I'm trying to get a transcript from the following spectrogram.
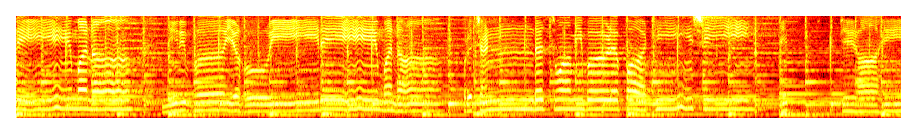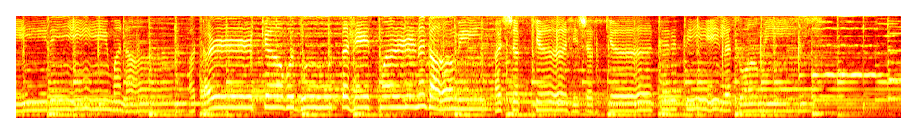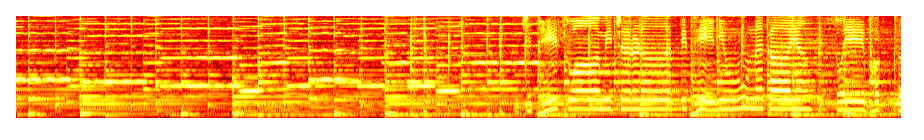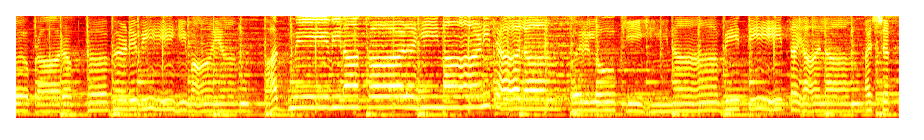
रे मना निर्भय होई रे मना। प्रचंड स्वामी बळ पाठीशी नित्य आहे रे मना। अतर्क्य अवधूत हे स्मरणगामी अशक्य हि शक्य करतील स्वामी जिथे स्वामी चरण तिथे न्यून काया. स्वये भक्त प्रारब्ध घडवी ही माया. आज्ञे विना काळ ही नाणी त्याला. परलोकी ही ना भीती तयाला. अशक्य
